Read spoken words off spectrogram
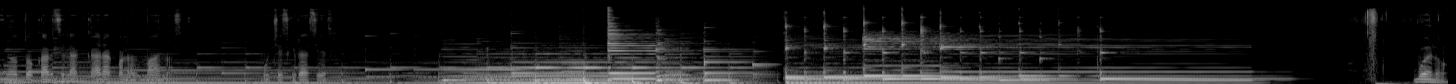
y no tocarse la cara con las manos. Muchas gracias. Bueno,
